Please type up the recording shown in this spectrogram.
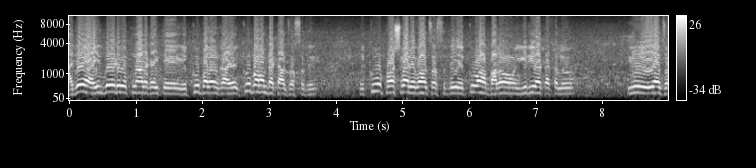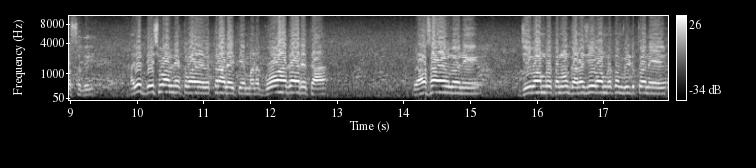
అదే హైబ్రిడ్ విత్తనాలకైతే ఎక్కువ బలం ఎక్కువ బలం పెట్టాల్సి వస్తుంది. ఎక్కువ పోషకాలు ఇవ్వాల్సి వస్తుంది. ఎక్కువ బలం యూరియా కట్టలు ఇవి వేయాల్సి వస్తుంది. అదే దేశవాళీ నెట్ విత్తనాలు అయితే మన గో ఆధారిత వ్యవసాయంలోని జీవామృతము ఘనజీవామృతం వీటితోనే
